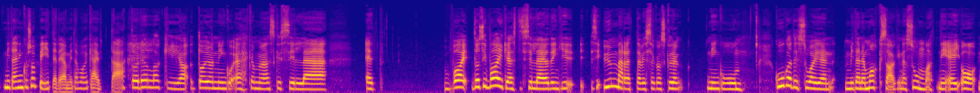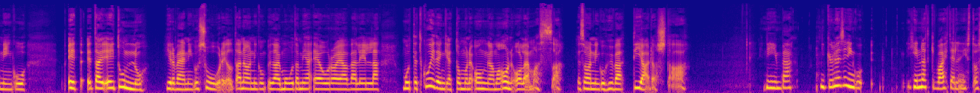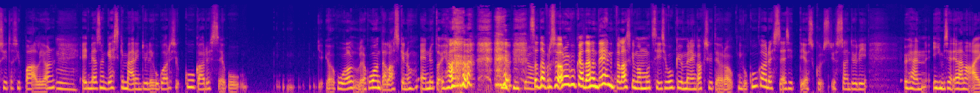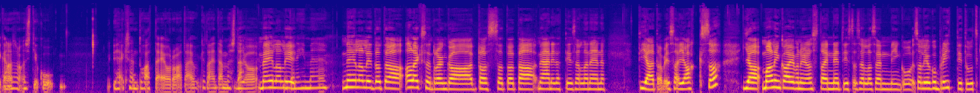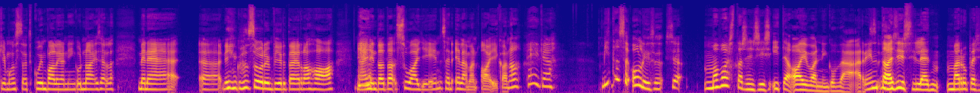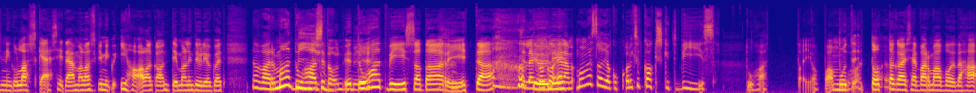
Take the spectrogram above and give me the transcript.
mitä niinku sopii itselle ja mitä voi käyttää. Todellakin, ja toi on niinku ehkä myöskin silleen, että vai, tosi vaikeasti silleen jotenkin ymmärrettävissä, koska niinku, kuukautissuojien, mitä ne maksaakin, ne summat, niin ei ole niinku, et, tai ei tunnu hirveän niinku suurilta. Ne on niinku jotain muutamia euroja välillä, mutta et kuitenkin, että tuommoinen ongelma on olemassa ja se on niinku hyvä tiedostaa. Niinpä. Niin kyllähän se niinku, hinnatkin vaihtelee niistä tosi tosi paljon. Mm. Että mitä se on keskimäärin tyyli kuukaudessa, kuukaudessa joku joku on, joku on laskenut, en nyt ole ihan sata prosenttia kuka täällä on tehnyt tämän laskemaan, mutta siis joku 10-20 euroa niin kuukaudessa ja sitten joskus jossain tyyli yhden ihmisen elämän aikana se on sitten joku 9000 euroa tai jotain tämmöistä. Joo, meillä oli, meillä oli tota Aleksandran kanssa tota, me äänitettiin sellainen tietovisa-jakso. Ja mä olin kaivannut jostain netistä sellaisen, niin kuin, se oli joku brittitutkimus, että kuinka paljon niin kuin, naisella menee ää, niin kuin, suurin piirtein rahaa näihin tota, suojiin sen elämän aikana. Eikä. Mitä se oli se? se mä vastasin siis itse aivan niinku väärin. Se, tai siis silleen, että mä rupesin niinku laskea sitä ja mä laskin niinku ihan alakanttiin. Mä olin tyyli joku, että no varmaan tuhat, 1500 riittää. Sille koko elämä. Mun mielestä oli joku, oliko se 25 000 jopa, mutta totta kai se varmaan voi vähän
